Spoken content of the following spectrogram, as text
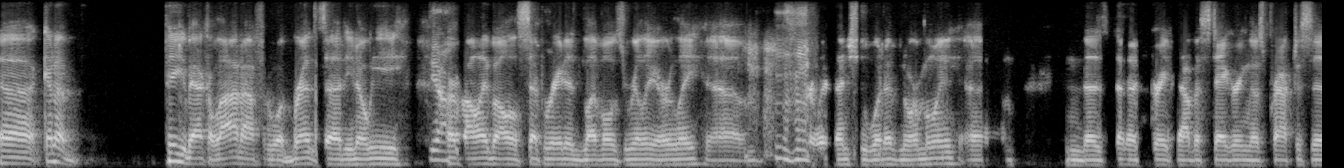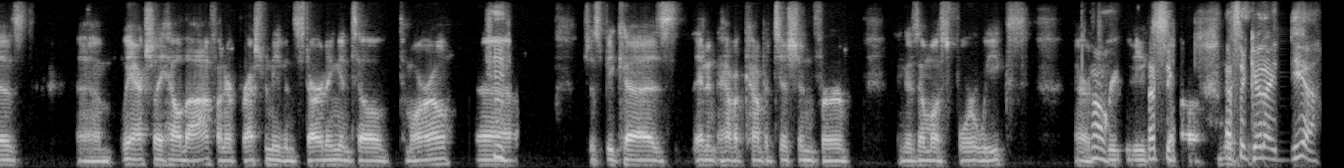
uh, kind of piggyback a lot off of what Brent said. You know, we yeah our volleyball separated levels really early, um, Mhm. earlier than she would have normally. Um, and does done a great job of staggering those practices. Um, we actually held off on our freshmen even starting until tomorrow, uh, just because they didn't have a competition for I think it was almost four weeks or Oh, three weeks. that's a- So That's a good idea.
